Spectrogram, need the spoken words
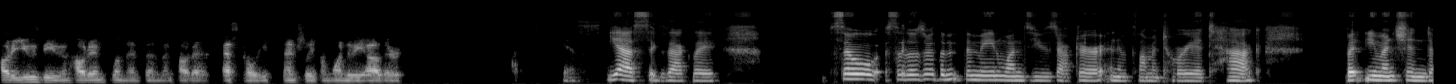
how to use these and how to implement them and how to escalate potentially from one to the other. Yes. Yes, exactly. So, so those are the, the main ones used after an inflammatory attack. But you mentioned uh,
